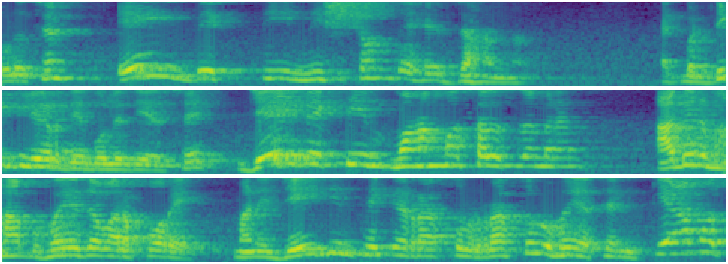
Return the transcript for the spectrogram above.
বলেছেন, এই ব্যক্তি নিঃসন্দেহে জাহান্ন একবার ডিক্লিয়ার দিয়ে বলে দিয়েছে, যেই ব্যক্তি মোহাম্মদ সাল্লাহ আবির্ভাব হয়ে যাওয়ার পরে মানে যেই দিন থেকে রাসূল রাসূল হয়েছেন, কেয়ামত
